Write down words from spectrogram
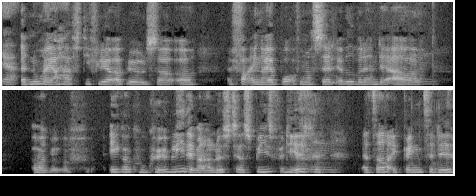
Ja. At nu har jeg haft de flere oplevelser og erfaringer. Jeg bor for mig selv. Jeg ved, hvordan det er at, Mm. og øh, ikke at kunne købe lige det, man har lyst til at spise, fordi at, Mm. at så er der ikke penge til det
